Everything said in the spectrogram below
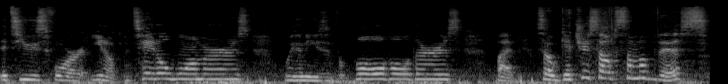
it's used for, you know, potato warmers. We're going to use it for bowl holders. But so get yourself some of this.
